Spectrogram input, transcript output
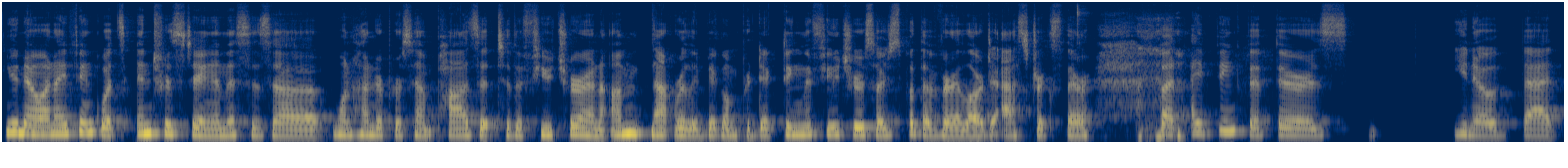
You know, and I think what's interesting, and this is a 100% posit to the future, and I'm not really big on predicting the future, so I just put that very large asterisk there. But I think that there's, you know, that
